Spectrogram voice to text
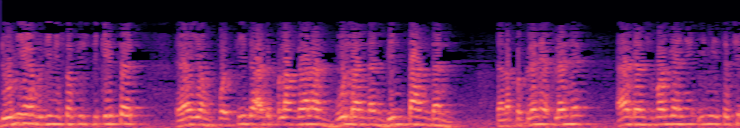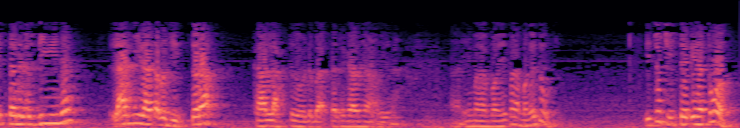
Dunia yang begini sophisticated ya yang tidak ada pelanggaran bulan dan bintang dan dan apa planet-planet eh, dan sebagainya ini tercipta dengan sendirinya lagilah tak logik betul tak? Kalah tu debat tak segalanya ha, Imam Abu Hanifah memang itu itu cerita dia tua.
